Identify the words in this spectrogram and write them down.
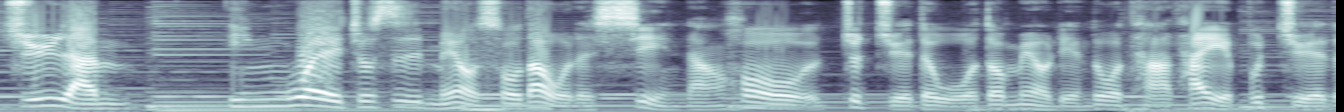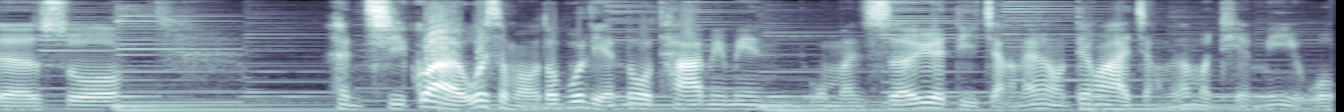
居然因为就是没有收到我的信，然后就觉得我都没有联络他，他也不觉得说。很奇怪，为什么我都不联络他？明明我们十二月底讲那种电话还讲得那么甜蜜，我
